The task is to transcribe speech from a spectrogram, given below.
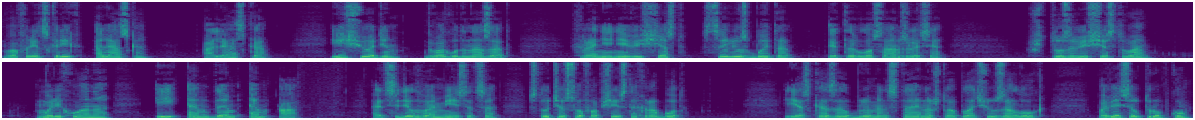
во Фридс-Крик, Аляска. Аляска? Еще один, два года назад. Хранение веществ с целью сбыта. Это в Лос-Анджелесе. Что за вещества? Марихуана и МДМА. Отсидел два месяца, сто часов общественных работ. Я сказал Блюменстайну, что оплачу залог, повесил трубку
